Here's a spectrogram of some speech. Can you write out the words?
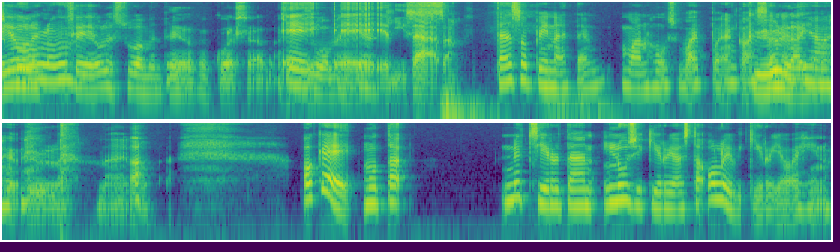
se ei kuuluu. Ole, se ei ole suomentaja, joka kuorsaa, vaan se Ei, on suomentaja ei, kissa. tää- tämä sopii näiden vanhuusvaippojen kanssa. Kyllä, nyt joo, ihan hyvin. kyllä. Näin on. Okei, mutta nyt siirrytään Lucy-kirjoista Olive-kirjoihin.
